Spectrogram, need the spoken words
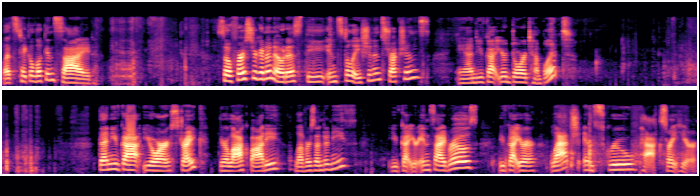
Let's take a look inside. So first you're going to notice the installation instructions and you've got your door template. Then you've got your strike, your lock body, levers underneath. You've got your inside rose. You've got your latch and screw packs right here.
